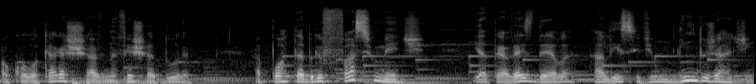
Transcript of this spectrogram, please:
Ao colocar a chave na fechadura, a porta abriu facilmente e, através dela, Alice viu um lindo jardim.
